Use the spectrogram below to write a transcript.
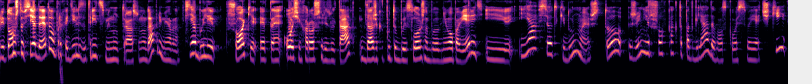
При том, что все до этого проходили за 30 минут трассу, ну да, примерно. Все были в шоке, это очень хороший результат, даже как будто бы сложно было в него поверить, и я все-таки думаю, что Женя Ершов как-то подглядывал сквозь свои очки,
